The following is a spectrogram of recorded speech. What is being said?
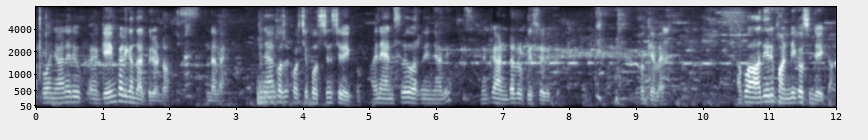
അപ്പോൾ ഞാനൊരു ഗെയിം കളിക്കാൻ താല്പര്യമുണ്ടോ? ഉണ്ടല്ലേ? അപ്പോൾ ഞാൻ കുറച്ച് കുറച്ച് ക്വസ്റ്റ്യൻസ് ചോദിക്കും. അതിന് ആൻസർ പറഞ്ഞു കഴിഞ്ഞാൽ നിങ്ങൾക്ക് ഹൺഡ്രഡ് റുപ്പീസ് ലഭിക്കും ഓക്കെ അല്ലേ? അപ്പോൾ ആദ്യം ഒരു ഫണ്ണി ക്വസ്റ്റ്യൻ ചോദിക്കാം.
